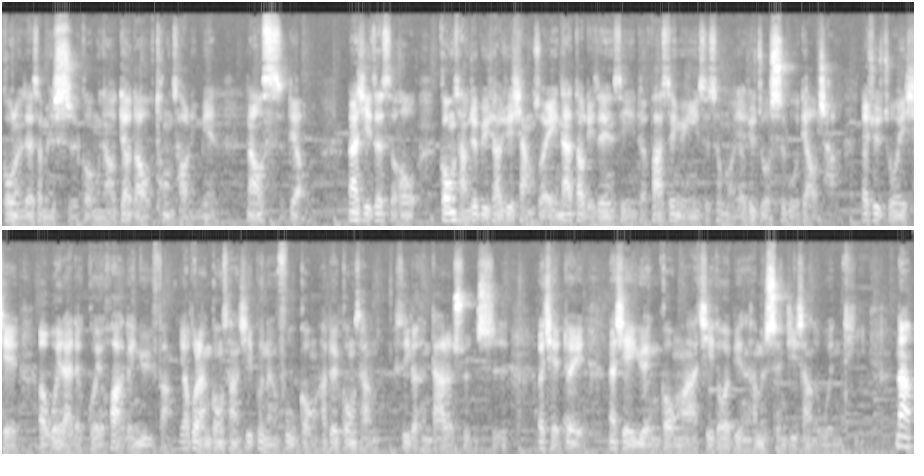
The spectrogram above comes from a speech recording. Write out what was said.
工人在上面施工，然后掉到桶槽里面，然后死掉了。那其实这时候工厂就必须要去想说，诶，那到底这件事情的发生原因是什么？要去做事故调查，要去做一些呃未来的规划跟预防，要不然工厂期不能复工，它对工厂是一个很大的损失，而且对那些员工啊，其实都会变成他们生计上的问题。那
